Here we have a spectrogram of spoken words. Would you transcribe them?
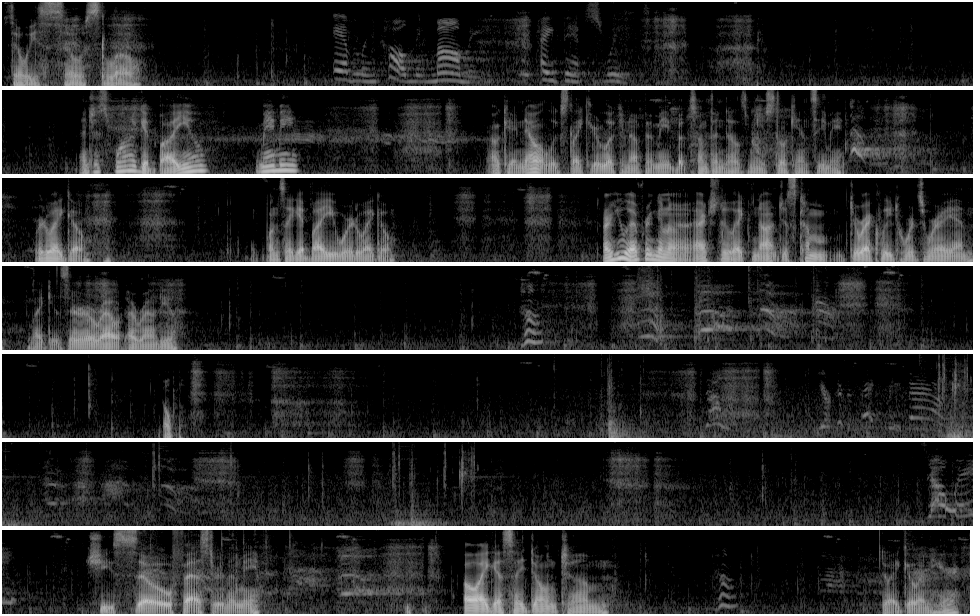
Zoe's so slow. Evelyn called me mommy. Ain't that sweet? I just want to get by you, maybe? Okay, now it looks like you're looking up at me, but something tells me you still can't see me. Where do I go? Like, once I get by you, where do I go? Are you ever gonna actually, like, not just come directly towards where I am? Like, is there a route around you? Nope. You're gonna make me mad. Zoe! She's so faster than me. Oh, I guess I don't, um... Do I go in here?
